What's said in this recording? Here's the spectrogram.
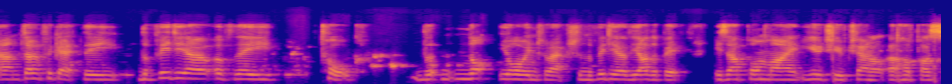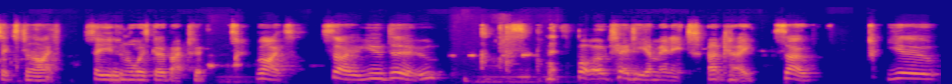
um, don't forget the the video of the talk, the, not your interaction. The video the other bit is up on my YouTube channel at half past six tonight, so you can always go back to it. Right. So you do. Let's borrow Teddy a minute. Okay. So you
